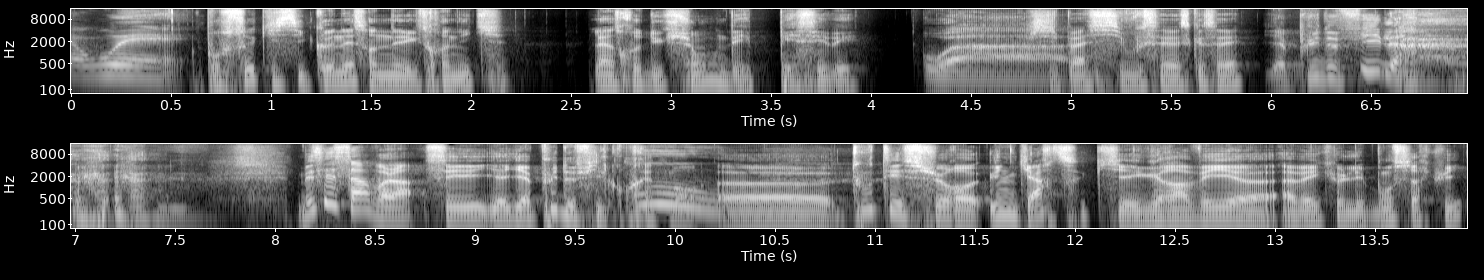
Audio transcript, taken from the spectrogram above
Ah ouais. pour ceux qui s'y connaissent en électronique, l'introduction des PCB. Waouh Je sais pas si vous savez ce que c'est. Il y a plus de fil Mais c'est ça, voilà. C'est- Il n'y a, plus de fil concrètement. Ouh. Euh, tout est sur une carte qui est gravée euh, avec les bons circuits.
